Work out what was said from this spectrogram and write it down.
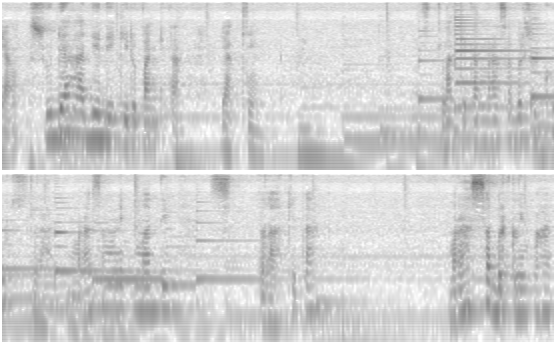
yang sudah hadir di kehidupan kita yakin. Setelah kita merasa bersyukur setelah merasa menikmati setelah kita merasa berkelimpahan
